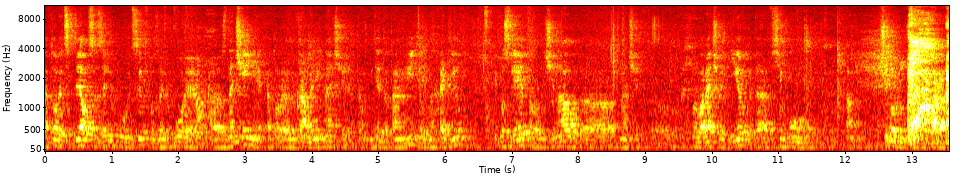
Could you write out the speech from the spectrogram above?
который цеплялся за любую цифру, за любое э, значение, которое он там или иначе где-то там видел, находил, и после этого начинал э, значит, э, выворачивать нервы да, всему там, чиновничьему аппарату.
